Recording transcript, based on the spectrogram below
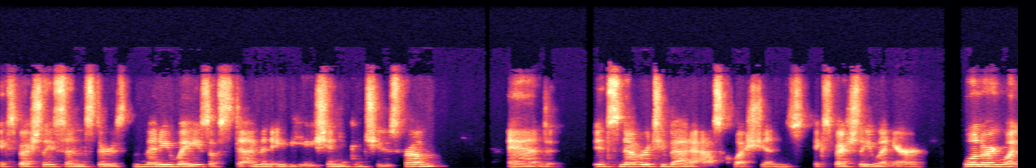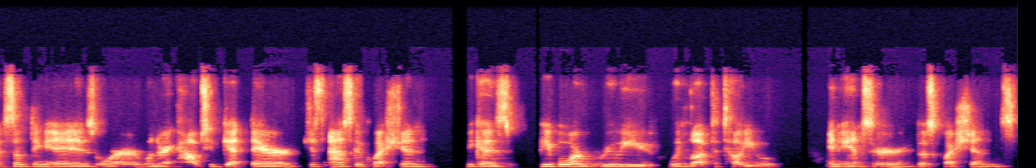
especially since there's many ways of STEM and aviation you can choose from. It's never too bad to ask questions, especially when you're wondering what something is or wondering how to get there. Just ask a question because people are really would love to tell you and answer those questions.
